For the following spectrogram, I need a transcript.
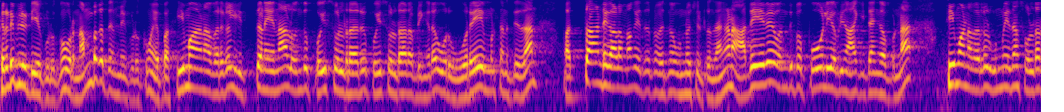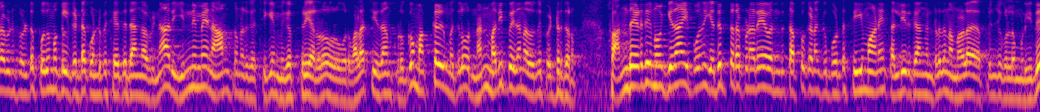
கிரெடிபிலிட்டியை கொடுக்கும் ஒரு நம்பகத்தன்மை கொடுக்கும். எப்போ சீமான் அவர்கள் இத்தனை நாள் வந்து பொய் சொல்கிறாரு பொய் சொல்கிறாரு அப்படிங்கிற ஒரு ஒரே விமர்சனத்தை தான் பத்தாண்டு காலமாக எதிர்ப்பு முன் வச்சுட்டு இருந்தாங்க. ஆனால் அதையவே வந்து இப்போ போலி அப்படின்னு ஆக்கிட்டாங்க அப்படின்னா சீமான் அவர்கள் உண்மை தான் சொல்கிறார் அப்படின்னு சொல்லிட்டு பொதுமக்கள் கிட்ட கொண்டு போய் சேர்த்துட்டாங்க அப்படின்னா அது இன்னுமே நாம் தமிழர் கட்சிக்கு மிகப்பெரிய அளவில் ஒரு ஒரு வளர்ச்சி தான் கொடுக்கும். மக்கள் மத்தியில் ஒரு நன்மதிப்பை தான் அது வந்து பெற்றுத்தரும் ஸோ அந்த இடத்தை நோக்கி தான் இப்போ வந்து எதிர்த்தரப்பினரே வந்து தப்பு கணக்கு போட்டு சீமானே தள்ளியிருக்காங்கன்றது நம்மளால் புரிஞ்சு கொள்ள முடியுது.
